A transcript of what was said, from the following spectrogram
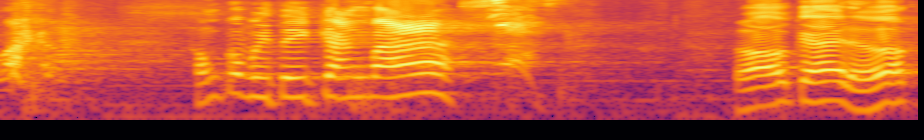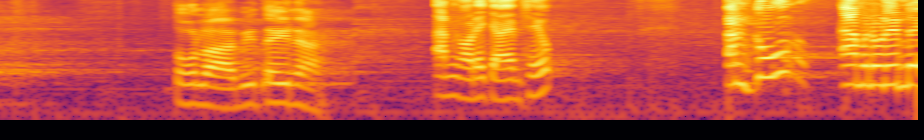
Không có bt căng ba. Rồi, ok, được. Tôi là bt nè. Anh ngồi đây chờ em xíu. Anh cứu amenolin đi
